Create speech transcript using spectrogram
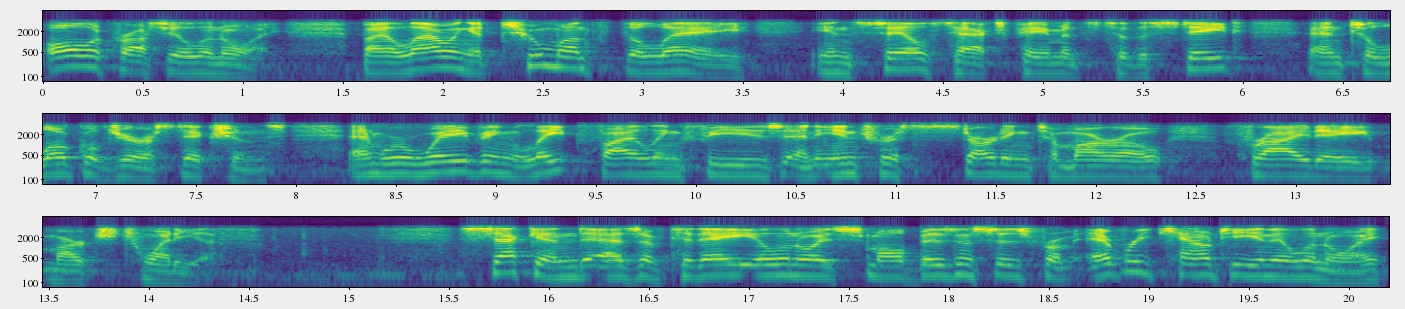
all across Illinois by allowing a two month delay in sales tax payments to the state and to local jurisdictions. And we're waiving late filing fees and interest starting tomorrow, Friday, March 20th. Second, as of today, Illinois small businesses from every county in Illinois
